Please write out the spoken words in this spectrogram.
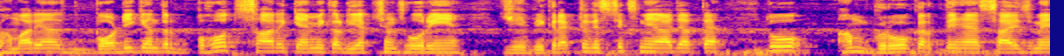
تو ہمارے یہاں باڈی کے اندر بہت سارے کیمیکل ریئیکشنز ہو رہی ہیں۔ یہ بھی کریکٹرسٹکس میں آ جاتا ہے۔ تو ہم گرو کرتے ہیں سائز میں۔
